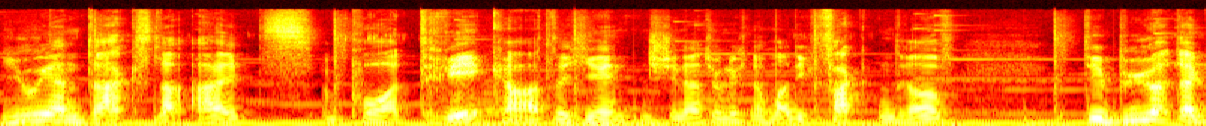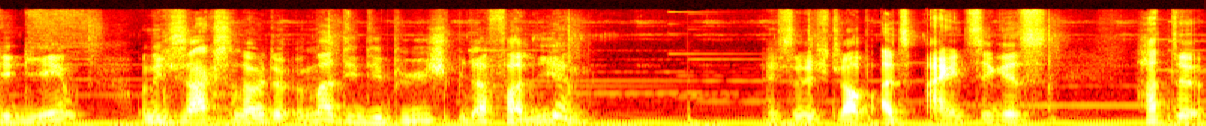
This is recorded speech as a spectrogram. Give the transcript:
Julian Draxler als Porträtkarte. Hier hinten stehen natürlich nochmal die Fakten drauf. Debüt hat er gegeben. Und ich sag's Leute, immer die Debütspieler verlieren. Also ich glaube, als einziges hatte...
